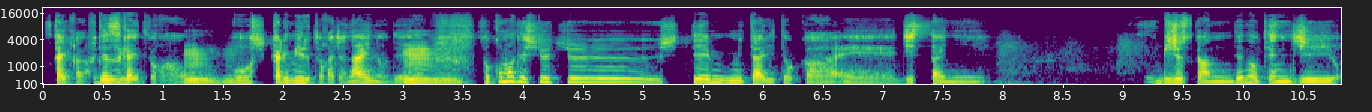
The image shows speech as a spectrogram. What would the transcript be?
使い方筆使いとかを,、うんうんしっかり見るとかじゃないので、うんうん。そこまで集中してみたりとか、えー実際に美術館での展示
